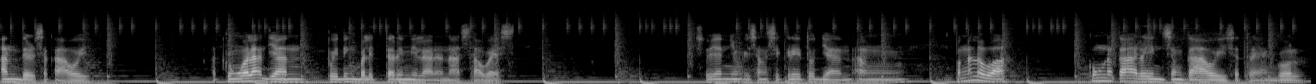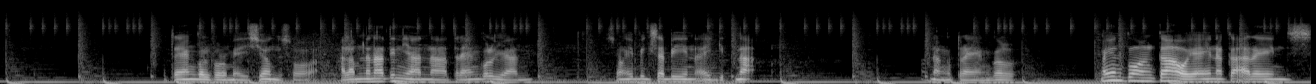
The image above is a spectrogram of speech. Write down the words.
under sa kahoy. At kung wala dyan, pwedeng baliktarin nila na nasa west. So yan yung isang sikreto dyan. Ang pangalawa, kung naka-arrange ang kahoy sa triangle. Triangle formation. So alam na natin yan na triangle yan. So ang ibig sabihin ay gitna ng triangle. Ngayon kung ang kahoy ay naka-arrange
